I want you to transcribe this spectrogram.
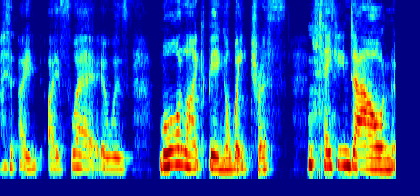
I, I swear, it was more like being a waitress taking down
